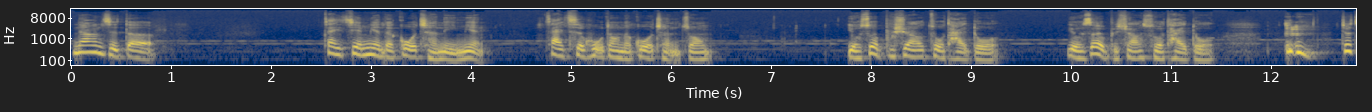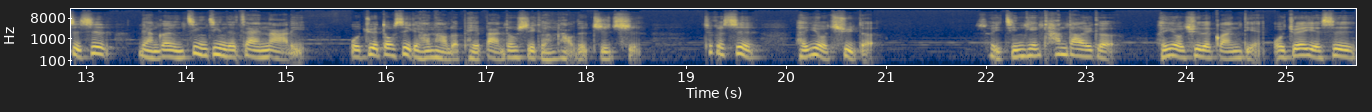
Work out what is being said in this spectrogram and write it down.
那样子的在见面的过程里面，再次互动的过程中，有时候不需要做太多，有时候也不需要说太多，就只是两个人静静的在那里，我觉得都是一个很好的陪伴，都是一个很好的支持，这个是。很有趣的，所以今天看到一个很有趣的观点，我觉得也是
